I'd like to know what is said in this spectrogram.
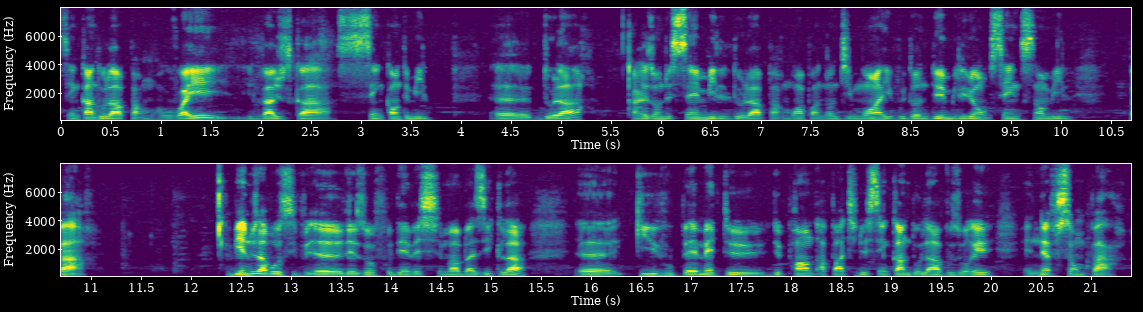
50 dollars par mois. Vous voyez, il va jusqu'à 50 000 euh, dollars à raison de 5 000 dollars par mois pendant 10 mois. Il vous donne 2 500 000 parts. Bien, nous avons aussi euh, des offres d'investissement basiques là euh, qui vous permettent de, prendre à partir de 50 dollars, vous aurez 900 parts.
